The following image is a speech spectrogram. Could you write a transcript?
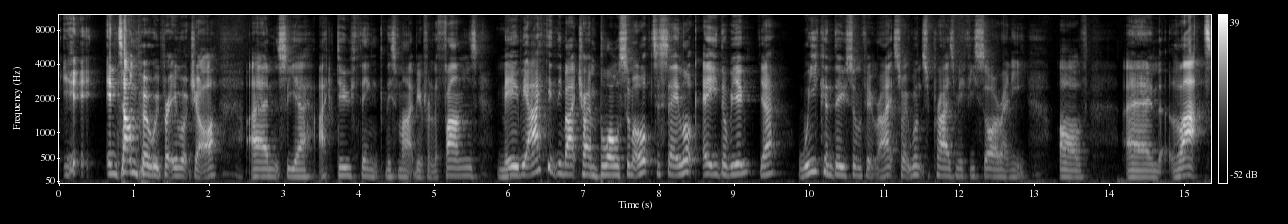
in Tampa we pretty much are. Um, so yeah, I do think this might be in front of the fans. Maybe I think they might try and blow some up to say, look, AEW, yeah, we can do something right. So it wouldn't surprise me if you saw any of um, that.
